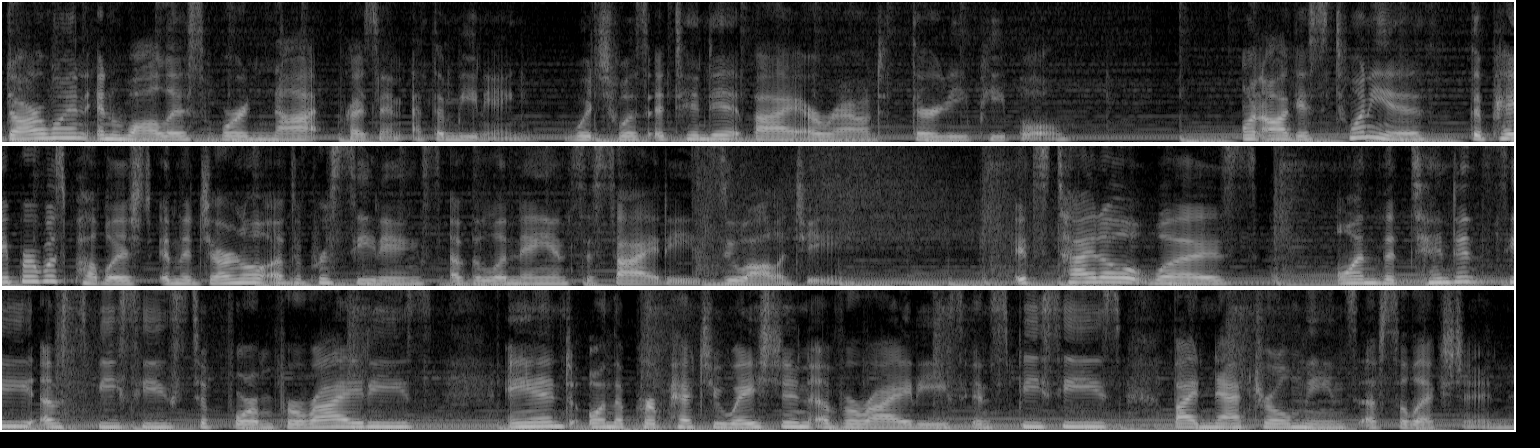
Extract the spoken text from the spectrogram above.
Darwin and Wallace were not present at the meeting, which was attended by around 30 people. On August 20th, the paper was published in the Journal of the Proceedings of the Linnean Society, Zoology. Its title was On the Tendency of Species to Form Varieties and on the perpetuation of varieties in species by natural means of selection.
